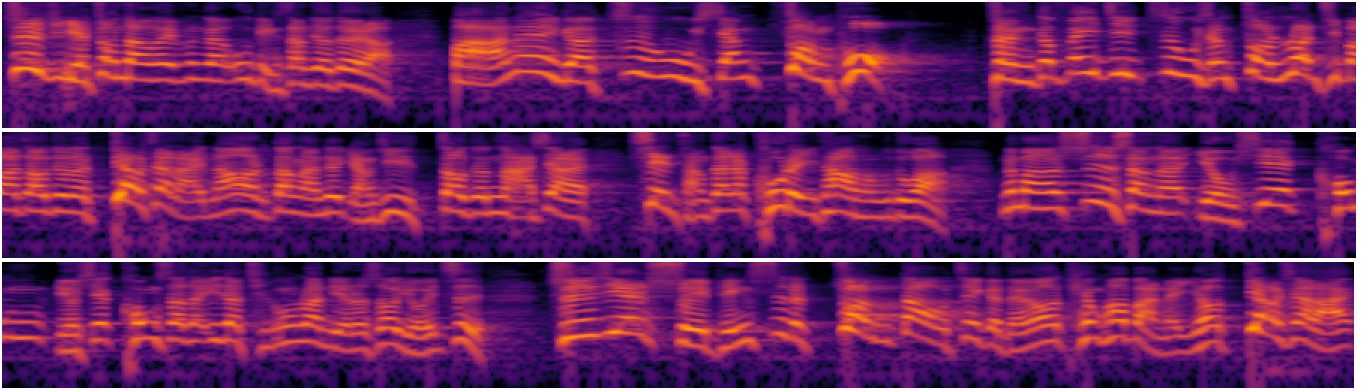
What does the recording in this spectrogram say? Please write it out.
自己也撞到那个屋顶上就对了，把那个置物箱撞破，整个飞机置物箱撞乱七八糟，就是掉下来，然后当然就氧气罩就拿下来，现场大家哭得一塌糊涂啊。那么事实上呢，有些空有些空少在遇到晴空乱流的时候，有一次直接水平式的撞到这个等于天花板了以后掉下来，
